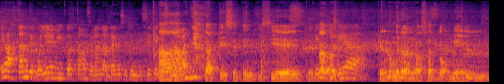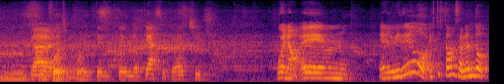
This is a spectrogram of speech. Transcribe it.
Es bastante polémico, estamos hablando de Ataque 77, que es una Ah, banda. Ataque 77. Que podría- Que el número al no ser 2000 se me Claro, fue, se me fue. te, te, te bloqueas, se te va el chip. Bueno, eh, en el video, esto estamos hablando,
